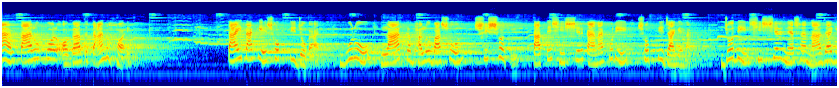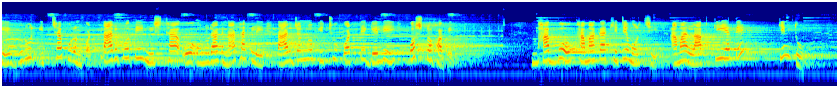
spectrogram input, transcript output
আর তার উপর অগাধ টান হয়, তাই তাকে শক্তি যোগায়। গুরু লাখ ভালোবাসন শিষ্যকে, তাতে শিষ্যের কানাকড়ি শক্তি জাগে না। যদি শিষ্যের নেশা না জাগে, গুরুর ইচ্ছা পূরণ করে। তার প্রতি নিষ্ঠা ও অনুরাগ না থাকলে তার জন্য কিছু করতে গেলেই কষ্ট হবে। ভাবব খামাকা খেটে মরছি, আমার লাভ কি এতে? কিন্তু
